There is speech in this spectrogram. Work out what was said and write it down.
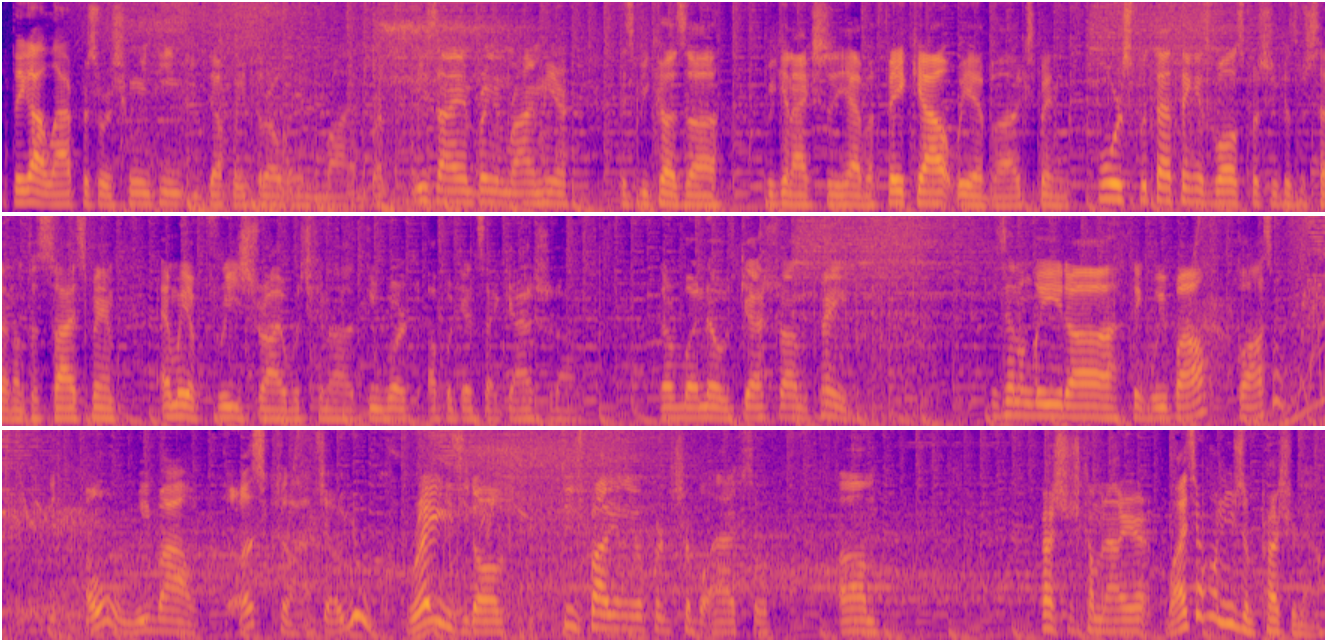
if they got Lapras or a screen team, you definitely throw in Rime. But the reason I am bringing Rime here is because uh, we can actually have a fake out. We have uh, expanding force with that thing as well, especially because we're setting up the psy spam. And we have freeze dry, which can uh, do work up against that Gastrodon. Everybody knows Gastrodon's pain. He's gonna lead, uh, I think Weavile, Coalossal. Oh, Weavile does. Yo, you crazy, dog. Dude's probably gonna go for the triple axel. Um, pressure's coming out here. Why is everyone using pressure now?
